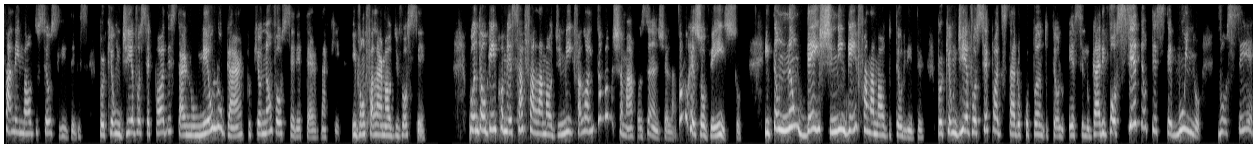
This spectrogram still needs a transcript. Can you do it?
falem mal dos seus líderes, porque um dia você pode estar no meu lugar, porque eu não vou ser eterna aqui, e vão falar mal de você. Quando alguém começar a falar mal de mim, fala, olha, então vamos chamar a Rosângela, vamos resolver isso. Então, não deixe ninguém falar mal do teu líder, porque um dia você pode estar ocupando teu, esse lugar e você deu testemunho, você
